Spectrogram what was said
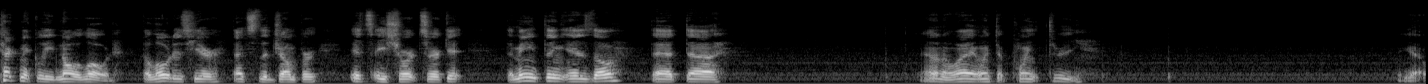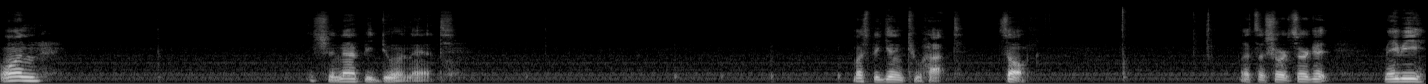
technically no load. The load is here. That's the jumper. It's a short circuit. The main thing is though that uh, I don't know why it went to 0.3. We got one. I should not be doing that. Must be getting too hot. So, that's a short circuit. Maybe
